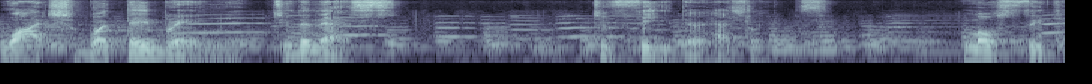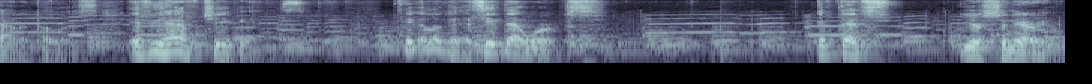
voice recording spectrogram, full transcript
Watch what they bring to the nest to feed their hatchlings. Mostly caterpillars. If you have chickens, take a look at it. See if that works. If that's your scenario.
